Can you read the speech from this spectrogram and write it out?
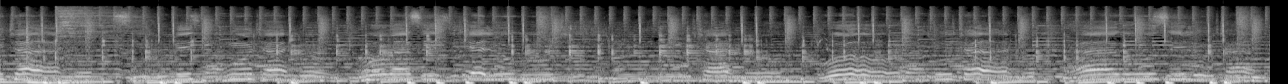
Uthando sibiza uthando ngoba sizitshela ukuthi uthando wo luthando akuziluthando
